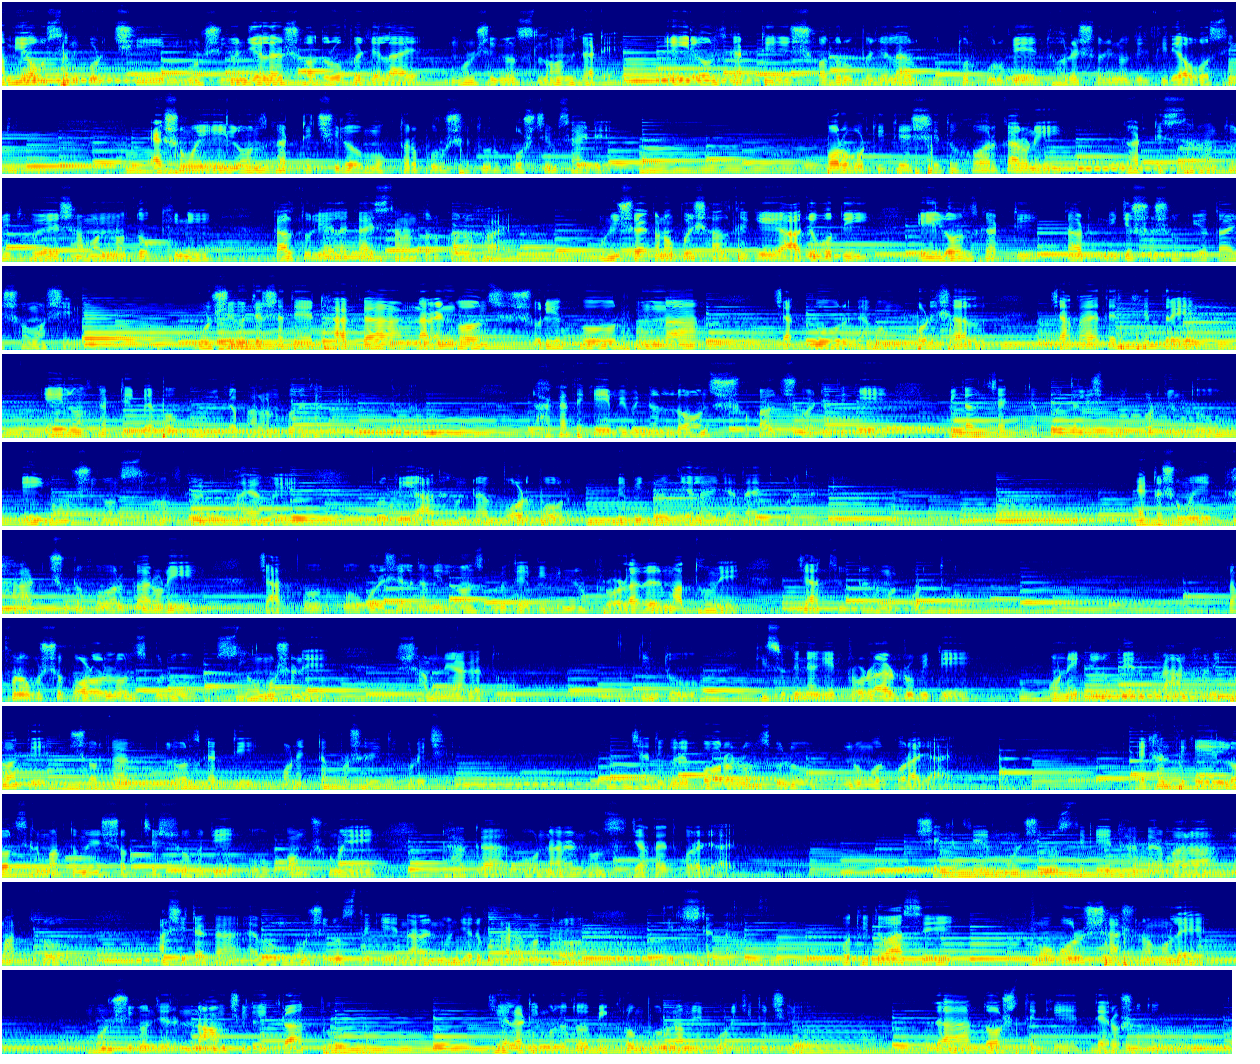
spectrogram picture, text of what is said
আমি অবস্থান করছি মুন্সিগঞ্জ জেলার সদর উপজেলায় মুন্সিগঞ্জ লঞ্চ ঘাটে। এই লঞ্চ ঘাটটি সদর উপজেলার উত্তর পূর্বে ধলেশ্বরী নদীর তীরে অবস্থিত। একসময় এই লঞ্চ ঘাটটি ছিল মুক্তারপুর সেতুর পশ্চিম সাইডে। পরবর্তীতে সেতু হওয়ার কারণে ঘাটটি স্থানান্তরিত হয়ে সামান্য দক্ষিণে তালতলি এলাকায় স্থানান্তর করা হয়। উনিশশো একানব্বই সাল থেকে আজ অবধি এই লঞ্চ ঘাটটি তার নিজস্ব স্বকীয়তায় সমাসীন। মুন্সিগঞ্জের সাথে ঢাকা, নারায়ণগঞ্জ, শরীয়তপুর, হোমনা, চাঁদপুর এবং বরিশাল যাতায়াতের ক্ষেত্রে এই লঞ্চঘাটটি ব্যাপক ভূমিকা পালন করে থাকে। ঢাকা থেকে বিভিন্ন লঞ্চ সকাল ছয়টা থেকে বিকাল চারটা পঁয়তাল্লিশ মিনিট পর্যন্ত এই মুন্সিগঞ্জ লঞ্চঘাট ভায়া হয়ে প্রতি আধা ঘণ্টা পর পর বিভিন্ন জেলায় যাতায়াত করে একটা সময় ঘাট ছোট হওয়ার কারণে চাঁদপুর ও বরিশালগামী লঞ্চগুলোতে বিভিন্ন ট্রলারের মাধ্যমে যাত্রী ওঠানামা করত। তখন অবশ্য বড় লঞ্চগুলো স্লো মোশনে সামনে আগাত। কিন্তু কিছুদিন আগে ট্রলার ডুবিতে অনেক লোকের প্রাণহানি হওয়াতে সরকার লঞ্চঘাটটি অনেকটা প্রসারিত করেছে। যাতে করে বড় লঞ্চগুলো নোঙর করা যায়। এখান থেকে লঞ্চের মাধ্যমে সবচেয়ে সহজে ও কম সময়ে ঢাকা ও নারায়ণগঞ্জ যাতায়াত করা যায়। সেক্ষেত্রে মুন্সিগঞ্জ থেকে ঢাকার ভাড়া মাত্র আশি টাকা এবং মুন্সিগঞ্জ থেকে নারায়ণগঞ্জের ভাড়া মাত্র তিরিশ টাকা। কথিত আছে, মোগল শাসনামলে মুন্সিগঞ্জের নাম ছিল ইদ্রাকপুর জেলাটি মূলত বিক্রমপুর নামে পরিচিত ছিল, যা দশ থেকে তেরো শতক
